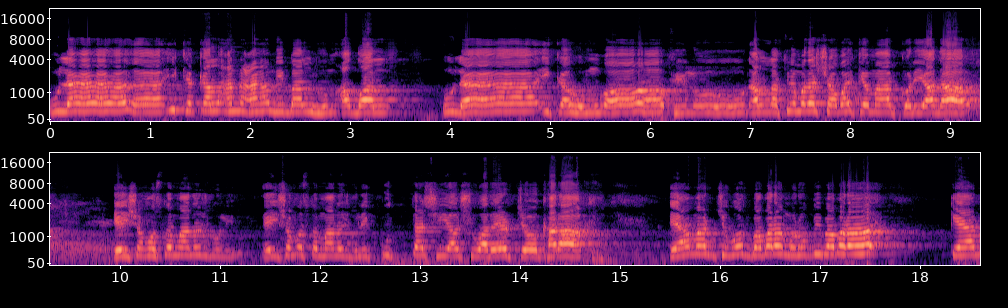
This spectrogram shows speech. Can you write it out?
أولئك كالأنعام بل هم أضل أولئك هم غافلون আল্লাহ তুমি আমাদের সবাইকে মাফ করিয়া দাও এই সমস্ত মানুষগুলি এই সমস্ত মানুষগুলি কুত্তা শিয়াল শুয়ারের চেয়েও খারাপ এ আমার যুবক বাবারা মুরব্বী বাবারা কেন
